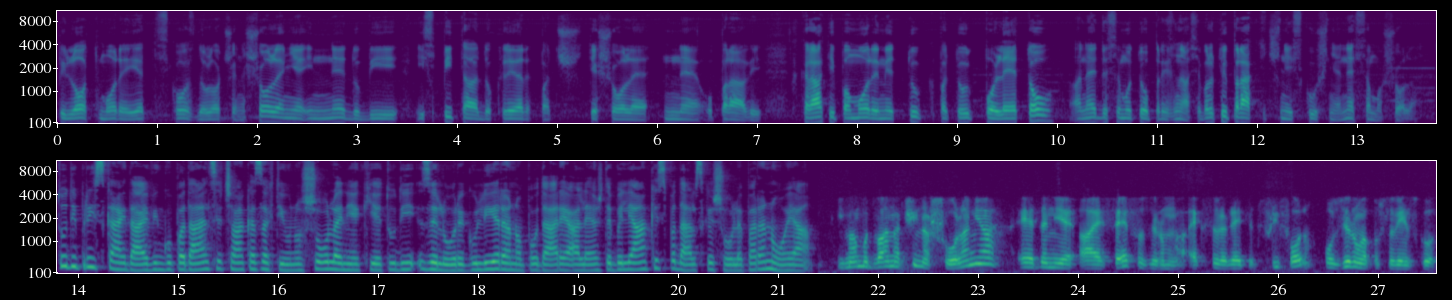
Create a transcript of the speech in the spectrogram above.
pilot mora iti skozi določene šolanje in ne dobi izpita, dokler pač te šole ne opravi. Hkrati pa mora imeti tukaj pa tudi poletov, a ne da se mu to prizna. Se pravi, to je praktične izkušnje, ne samo šola. Tudi pri skydivingu padalce čaka zahtevno šolanje, ki je tudi zelo regulirano, povdarja Alež Debeljak iz padalske šole Paranoja. Imamo dva načina šolanja. Eden je AFF oziroma Accelerated Freefall oziroma po slovensko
